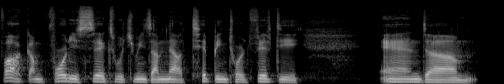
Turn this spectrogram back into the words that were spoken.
fuck, I'm 46, which means I'm now tipping toward 50. And um,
